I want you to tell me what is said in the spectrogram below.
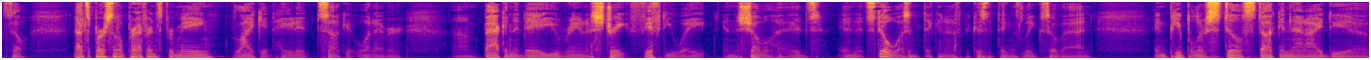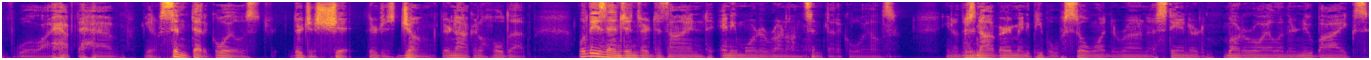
So that's personal preference for me. Like it, hate it, suck it, whatever. Um, back in the day, you ran a straight 50 weight in the shovel heads, and it still wasn't thick enough because the things leak so bad. and people are still stuck in that idea of well i have to have you know synthetic oils. They're just shit. They're just junk. They're not going to hold up. Well these engines are designed anymore to run on synthetic oils. You know there's not very many people still wanting to run a standard motor oil in their new bikes.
